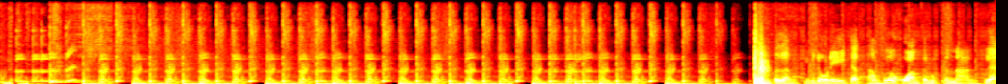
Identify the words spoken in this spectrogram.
คำเตือนคลิปวิดีโอนี้จัดทำเพื่อความสนุกสนาน และ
